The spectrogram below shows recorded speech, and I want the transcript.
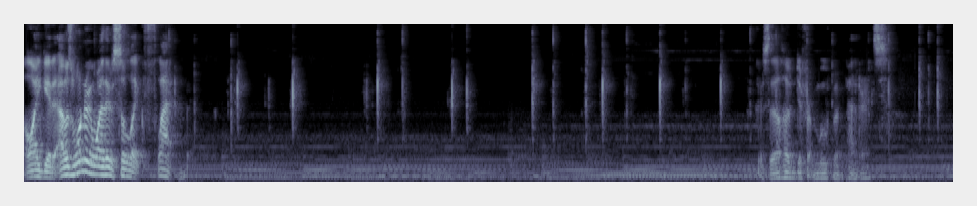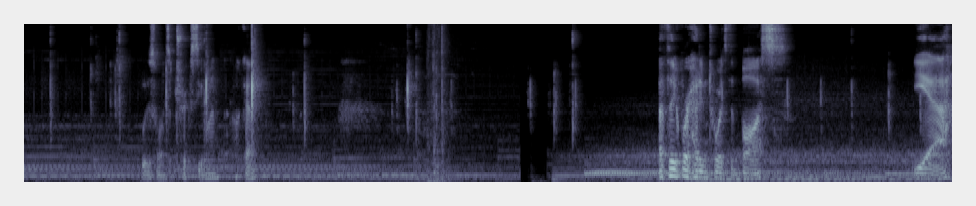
Oh, I get it. I was wondering why they're so, like, flat. Okay, so they'll have different movement patterns. Ooh, this one's a tricksy one. Okay. I think we're heading towards the boss. Yeah.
